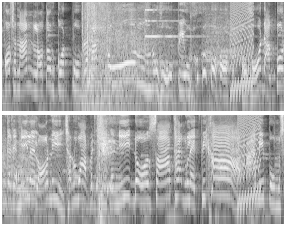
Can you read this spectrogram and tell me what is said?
เพราะฉะนั้นเราต้องกดปุ่มแล้วครับตูมโอ้โหปิวโอ้โหดักป้นกันอย่างนี้เลยเหรอนี่ ฉันวาดเป็นขีดอย่างนี้ โดนซาแท่งเหล็กพิฆาตอ่ามีปุ่มส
